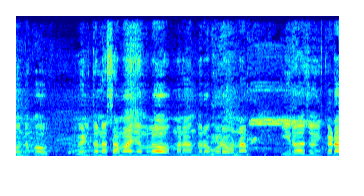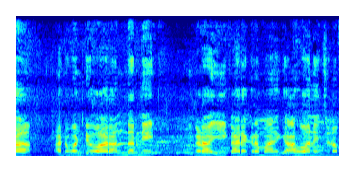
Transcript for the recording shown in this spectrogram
ముందుకు వెళ్తున్న సమాజంలో మన అందరూ కూడా ఉన్నాం. ఈరోజు ఇక్కడ అటువంటి వారందరినీ ఇక్కడ ఈ కార్యక్రమానికి ఆహ్వానించడం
